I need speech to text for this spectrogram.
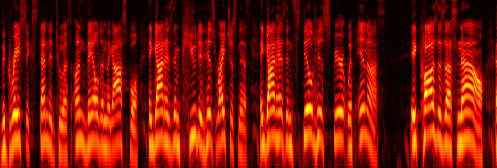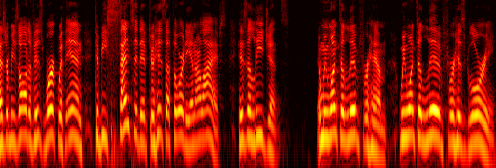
the grace extended to us, unveiled in the gospel, and God has imputed his righteousness, and God has instilled his spirit within us, it causes us now, as a result of his work within, to be sensitive to his authority in our lives, his allegiance. And we want to live for him, we want to live for his glory.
